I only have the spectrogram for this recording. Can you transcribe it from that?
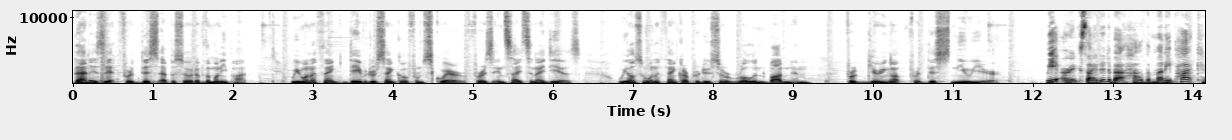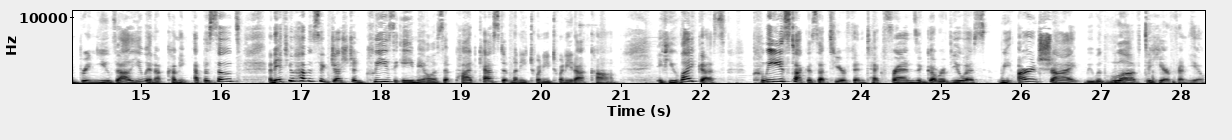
That is it for this episode of The Money Pot. We want to thank David Rusenko from Square for his insights and ideas. We also want to thank our producer, Roland Bodenham, for gearing up for this new year. We are excited about how the Money Pot can bring you value in upcoming episodes. And if you have a suggestion, please email us at podcast at money2020.com. If you like us, please talk us up to your fintech friends and go review us. We aren't shy. We would love to hear from you.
